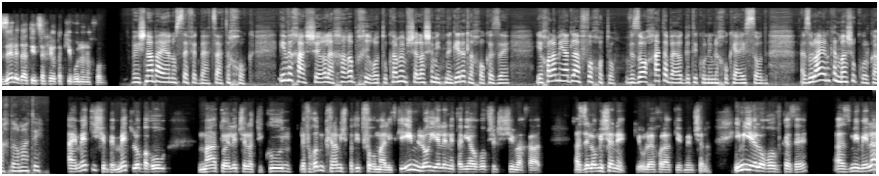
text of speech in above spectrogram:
זה לדעתי צריך להיות הכיוון הנכון. וישנה בעיה נוספת בהצעת החוק. אם וכאשר לאחר הבחירות תוקם ממשלה שמתנגדת לחוק הזה, היא יכולה מיד להפוך אותו, וזו אחת הבעיות בתיקונים לחוקי היסוד. אז אולי אין כאן משהו כל כך דרמטי. האמת היא שבאמת לא ברור מה התועלת של התיקון, לפחות מבחינה משפטית פורמלית, כי אם לא יהיה לנתניהו רוב של 61, אז זה לא משנה, כי הוא לא יכול להרכיב ממשלה. אם יהיה לו רוב כזה, אז ממילא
